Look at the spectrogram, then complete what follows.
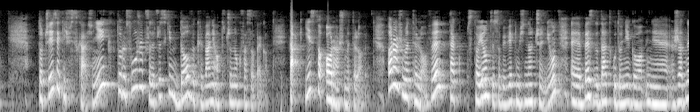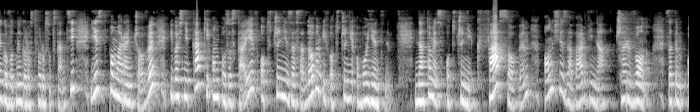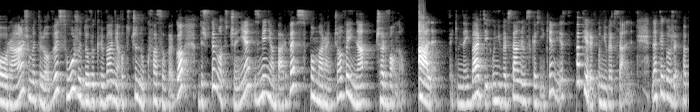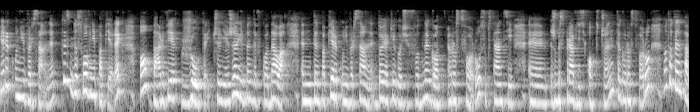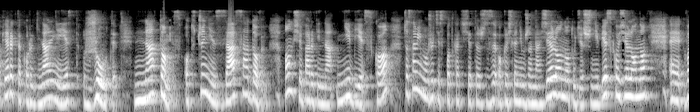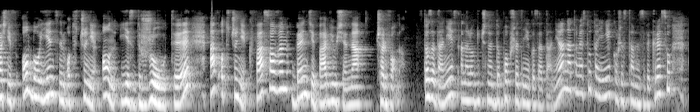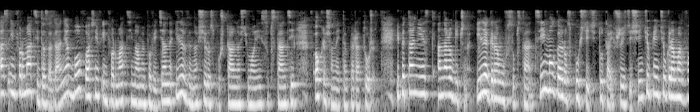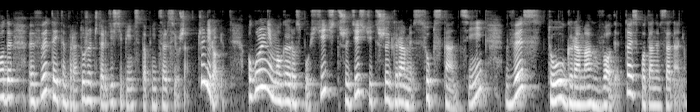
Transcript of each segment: To czy jest jakiś wskaźnik, który służy przede wszystkim do wykrywania odczynu kwasowego? Tak, jest to oranż metylowy. Oranż metylowy, tak stojący sobie w jakimś naczyniu, e, bez dodatku do niego e, żadnego wodnego roztworu substancji, jest pomarańczowy i właśnie taki on pozostaje w odczynie zasadowym i w odczynie obojętnym. Natomiast w odczynie kwasowym on się zabarwi na czerwono. Zatem oranż metylowy służy do wykrywania odczynu kwasowego, gdyż w tym odczynie zmienia barwę z pomarańczowej na czerwoną. Ale takim najbardziej uniwersalnym wskaźnikiem jest papierek uniwersalny. Dlatego, że papierek uniwersalny to jest dosłownie papierek o barwie żółtej. Czyli jeżeli będę wkładała ten papierek uniwersalny do jakiegoś wodnego roztworu, substancji, żeby sprawdzić odczyn tego roztworu, no to ten papierek tak oryginalnie jest żółty. Natomiast w odczynie zasadowym on się barwi na niebiesko. Czasami możecie spotkać się też z określeniem, że na zielono, tudzież niebiesko-zielono. E, właśnie w obojętnym odczynie on jest żółty, a w odczynie kwasowym będzie barwił się na czerwono. To zadanie jest analogiczne do poprzedniego zadania, natomiast tutaj nie korzystamy z wykresu, a z informacji do zadania, bo właśnie w informacji mamy powiedziane, ile wynosi rozpuszczalność mojej substancji w określonej temperaturze. I pytanie jest analogiczne. Ile gramów substancji mogę rozpuścić tutaj w 65 gramach wody w tej temperaturze 45 stopni Celsjusza? Czyli robię. Ogólnie mogę rozpuścić 33 gramy substancji w 100 gramach wody. To jest podane w zadaniu.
